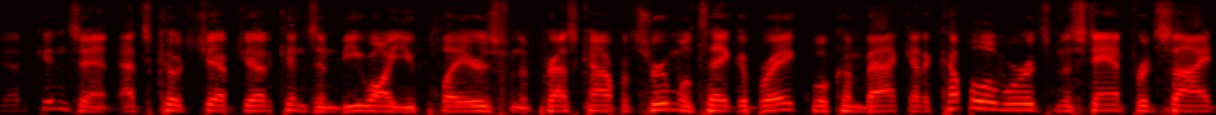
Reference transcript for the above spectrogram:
Judkins, and that's Coach Jeff Judkins and BYU players from the press conference room. We'll take a break. We'll come back at a couple of words from the Stanford side,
